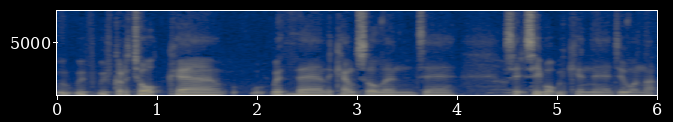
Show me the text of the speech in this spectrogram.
we've we've got to talk uh, with uh, the council and uh, see, see what we can uh, do on that.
